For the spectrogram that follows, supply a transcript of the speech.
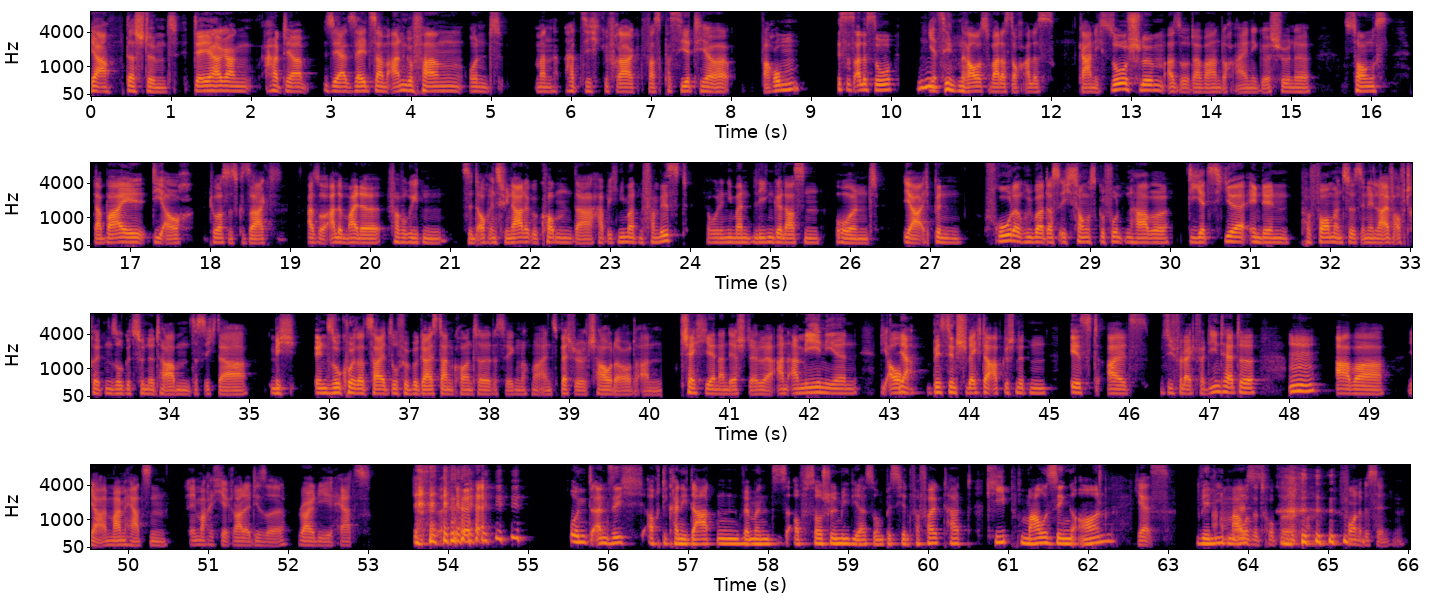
Ja, das stimmt. Der Jahrgang hat ja sehr seltsam angefangen und man hat sich gefragt, was passiert hier? Warum ist das alles so? Mhm. Jetzt hinten raus war das doch alles gar nicht so schlimm. Also da waren doch einige schöne Songs dabei, die auch, du hast es gesagt, also alle meine Favoriten sind auch ins Finale gekommen. Da habe ich niemanden vermisst. Da wurde niemand liegen gelassen. Und ja, ich bin froh darüber, dass ich Songs gefunden habe, die jetzt hier in den Performances, in den Live-Auftritten so gezündet haben, dass ich da mich in so kurzer Zeit so viel begeistern konnte. Deswegen nochmal ein Special Shoutout an Tschechien an der Stelle, an Armenien, die auch ja. ein bisschen schlechter abgeschnitten ist, als sie vielleicht verdient hätte. Mhm. Aber ja, in meinem Herzen mache ich hier gerade diese Riley Herz und an sich auch die Kandidaten, wenn man es auf Social Media so ein bisschen verfolgt hat, keep mousing on. Yes. Wir lieben Mausetruppe von vorne bis hinten.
